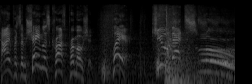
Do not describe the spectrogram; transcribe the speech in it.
time for some shameless cross promotion. Player, cue that slow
